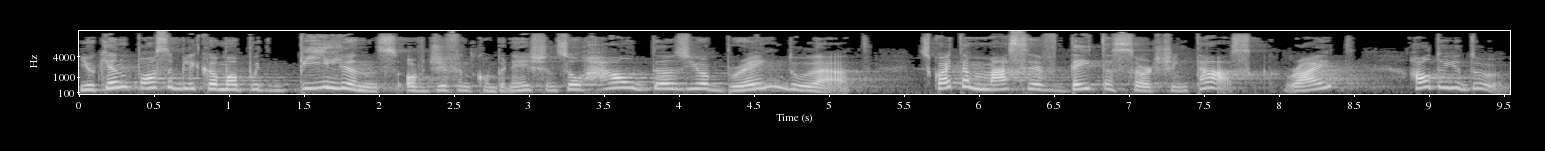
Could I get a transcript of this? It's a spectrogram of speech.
You can possibly come up with billions of different combinations. So, how does your brain do that? It's quite a massive data searching task, right? How do you do?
